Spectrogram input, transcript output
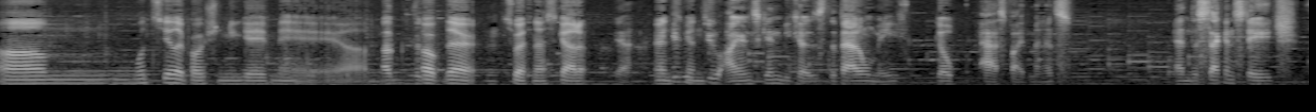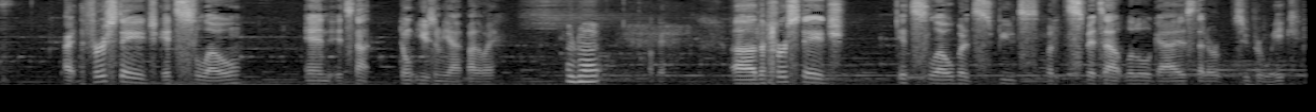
Um, what's the other potion you gave me? Um, Uh, the- oh, there. Swiftness, got it. Yeah. Iron you skin. two iron skin because the battle may go past five minutes. And the second stage... Alright, the first stage, it's slow, and it's not... Don't use them yet, by the way. I'm not. Okay. Uh, the first stage, it's slow, but it sputes, but it spits out little guys that are super weak.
